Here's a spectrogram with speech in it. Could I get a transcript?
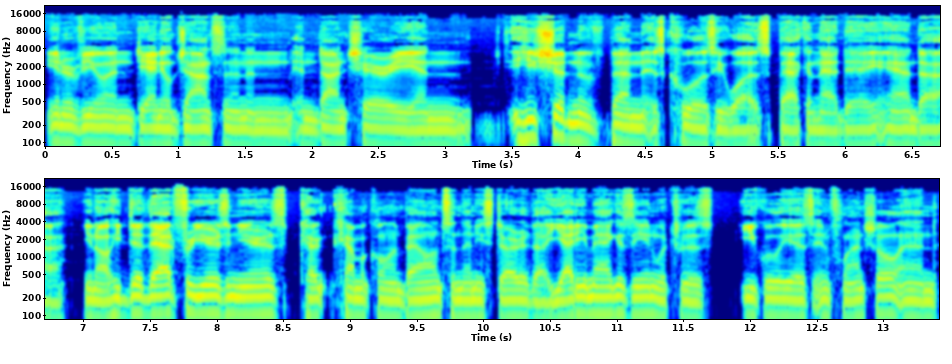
interviewing Daniel Johnston and, and Don Cherry, and he shouldn't have been as cool as he was back in that day. And uh, you know, he did that for years and years, Chemical Imbalance, and then he started a Yeti magazine, which was equally as influential. And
